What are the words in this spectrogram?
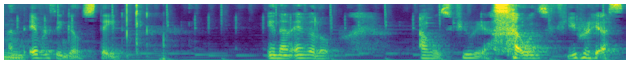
and everything else stayed in an envelope. I was furious. I was furious.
